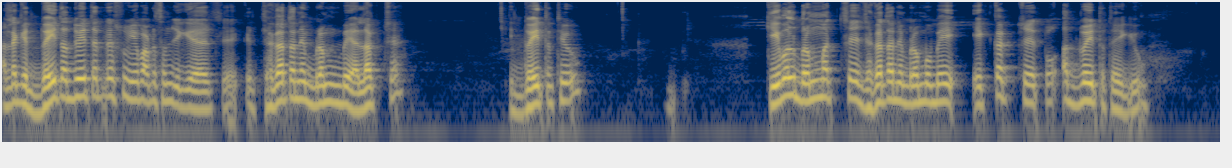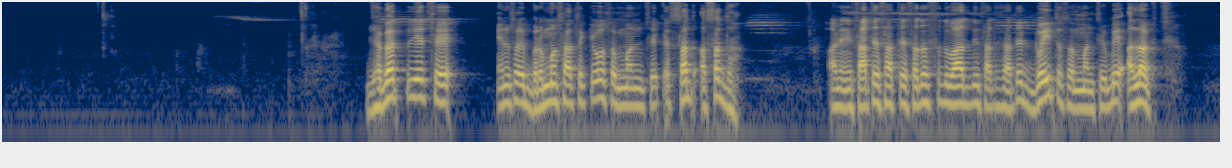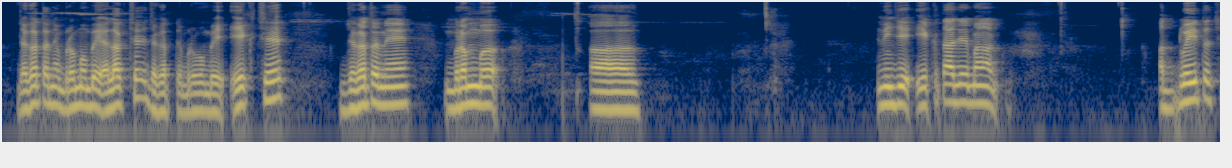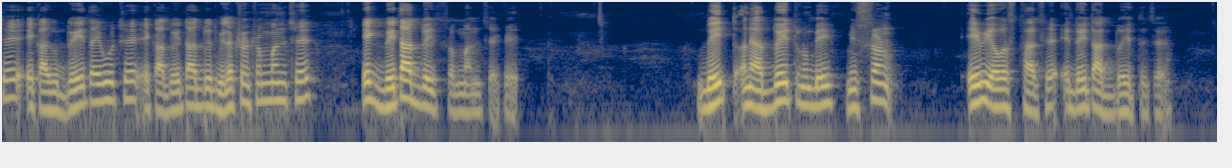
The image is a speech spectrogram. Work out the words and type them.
એટલે કે દ્વૈત અદ્વૈત એટલે શું એ આપણે સમજી ગયા છે કે જગત અને બ્રહ્મ બે અલગ છે. દ્વૈત થયું? કેવલ બ્રહ્મ જ છે, જગત અને બ્રહ્મ બે એક જ છે, તો અદ્વૈત થઈ ગયું. જગત જે છે, એનું સાથે બ્રહ્મ સાથે કેવો સંબંધ છે કે સદ અસદ? અને સાથે સાથે સદસદવાદની સાથે સાથે દ્વૈત સંબંધ છે, બે અલગ છે. જગત અને બ્રહ્મ બે અલગ છે, જગત અને બ્રહ્મ બે એક છે. જગત અને બ્રહ્મ એની જે એકતા જેમાં અદ્વૈત છે, એક આ દ્વૈત આવ્યું છે, એક આ દ્વૈતાદ્વૈત વિલક્ષણ સંબંધ છે, એક દ્વૈતાદ્વૈત સંબંધ છે કે દ્વૈત અને અદ્વૈતનું બે મિશ્રણ એવી અવસ્થા છે, એ દ્વૈતાદ્વૈત છે.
